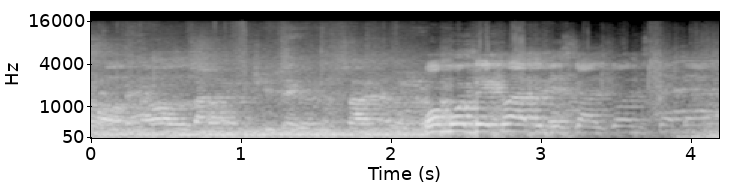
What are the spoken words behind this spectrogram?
All, all the signs, you take the sign of the. One more big clap for these guys. Go ahead and step back.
